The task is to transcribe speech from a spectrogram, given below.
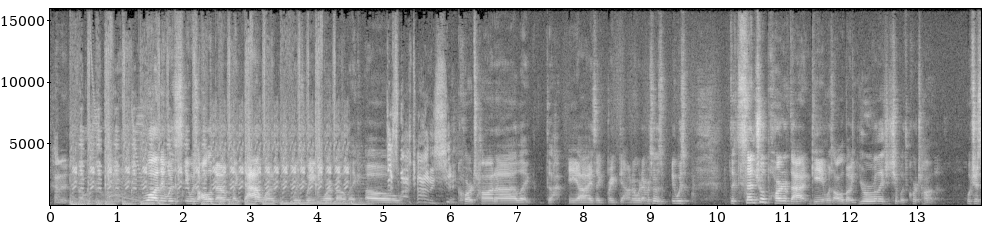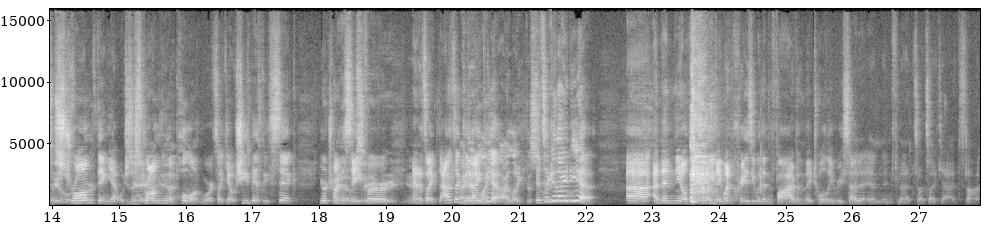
Kind of developed a little. Well, and it was it was all about like that one was way more about like oh Cortana like the AIs like break down or whatever. So it was, it was the central part of that game was all about your relationship with Cortana, which is a Halo strong 4. thing, yeah, which is a strong yeah, thing yeah. to pull on. Where it's like yo, she's basically sick. You're trying to save, save her, her, yeah. and it's like that's a I good did like- idea. I like the It's a good idea. Uh, and then you know they kind of they went crazy within five, and then they totally reset it in Infinite. So it's like yeah, it's not.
